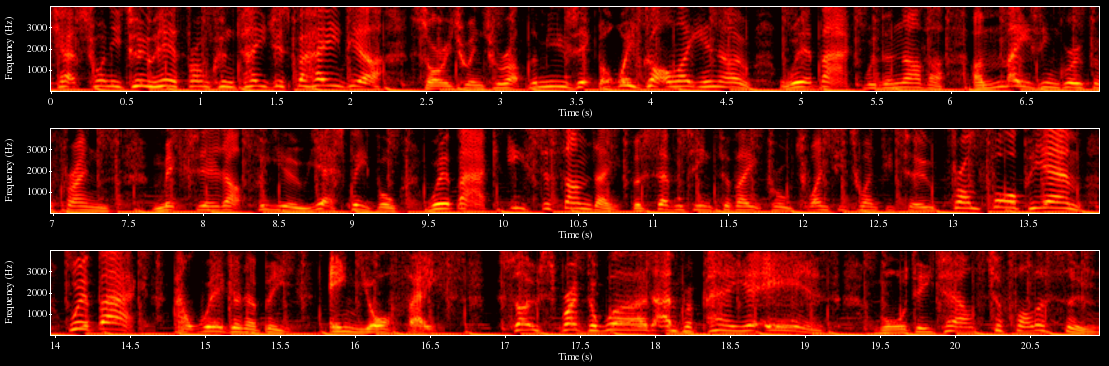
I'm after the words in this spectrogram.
Catch 22 here from Contagious Behaviour. Sorry to interrupt the music, but we've got to let you know we're back with another amazing group of friends mixing it up for you. Yes, people, we're back Easter Sunday, the 17th of April 2022 from 4 pm. We're back and we're going to be in your face. So spread the word and prepare your ears. More details to follow soon.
